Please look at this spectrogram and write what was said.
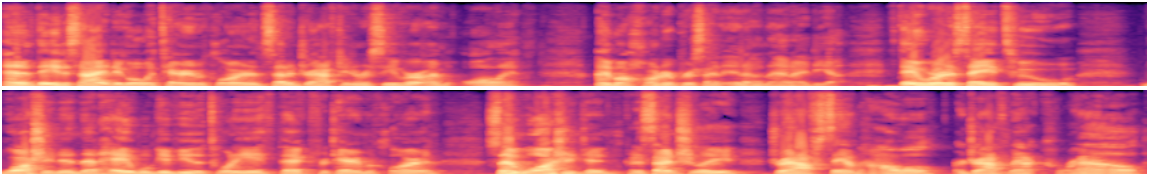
And if they decide to go with Terry McLaurin instead of drafting a receiver, I'm all in. I'm 100% in on that idea. If they were to say to Washington that, hey, we'll give you the 28th pick for Terry McLaurin, so then Washington could essentially draft Sam Howell or draft Matt Corral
